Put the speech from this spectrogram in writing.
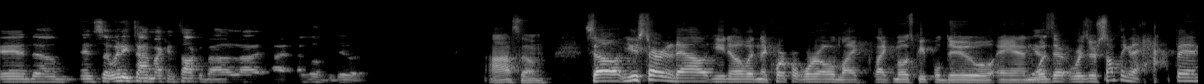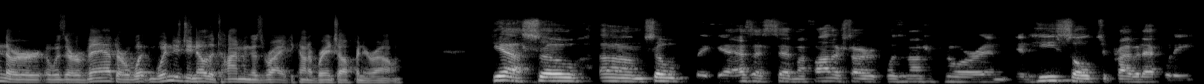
and um, and so anytime I can talk about it I, I, I love to do it. Awesome. So you started out, you know, in the corporate world, like like most people do. And yeah. was there was there something that happened, or was there an event, or what? When did you know the timing was right to kind of branch off on your own? Yeah. So um, so as I said, my father started was an entrepreneur, and and he sold to private equity,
